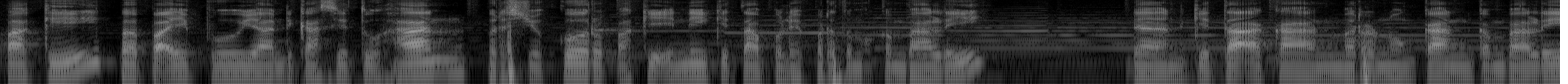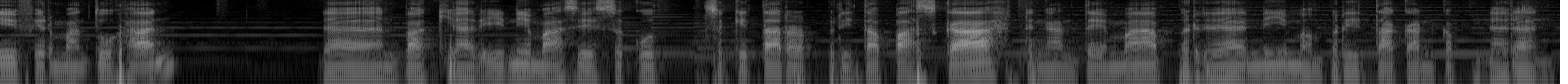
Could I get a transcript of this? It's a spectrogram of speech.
pagi, Bapak Ibu yang dikasih Tuhan. Bersyukur pagi ini kita boleh bertemu kembali dan kita akan merenungkan kembali firman Tuhan. Dan pagi hari ini masih sekitar berita Paskah dengan tema berani memberitakan kebenaran.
